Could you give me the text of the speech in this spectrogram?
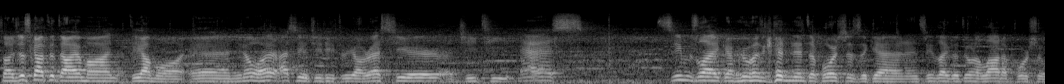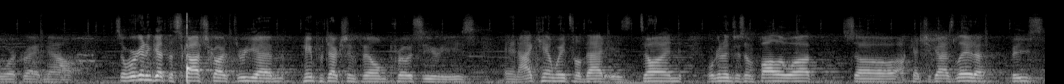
So I just got the Diamond Diamo, and you know what? I see a GT3 RS here, a GTS. Seems like everyone's getting into Porsches again, and it seems like they're doing a lot of Porsche work right now. So we're gonna get the Scotchgard 3M Paint Protection Film Pro Series, and I can't wait till that is done. We're gonna do some follow-up, so I'll catch you guys later. Peace.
